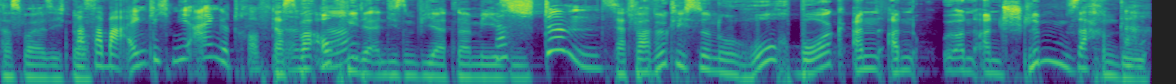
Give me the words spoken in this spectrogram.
das weiß ich noch. was aber eigentlich nie eingetroffen Das ist. war auch ne? wieder in diesem Das Vietnamesen. stimmt. Das war wirklich so eine Hochburg an, an, an, an schlimmen Sachen, du.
